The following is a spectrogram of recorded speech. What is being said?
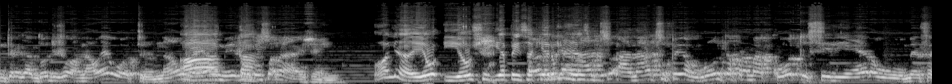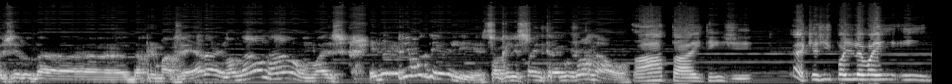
entregador de jornal é outro. Não Ah, é o mesmo tá. personagem. Olha, eu e eu cheguei a pensar que era o mesmo. A Natsu pergunta pra Makoto se ele era o mensageiro da, da primavera. Ela, não, não, mas ele é primo dele, só que ele só entrega o jornal. Ah, tá, entendi. É que a gente pode levar em, em-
